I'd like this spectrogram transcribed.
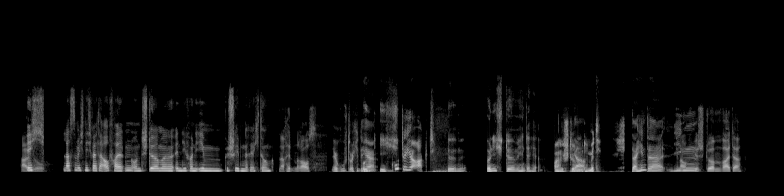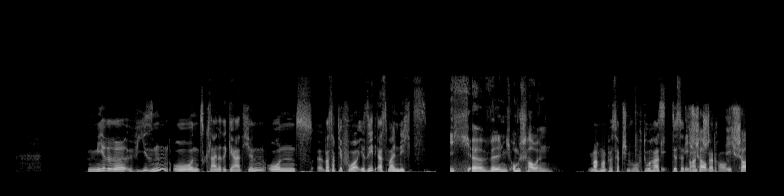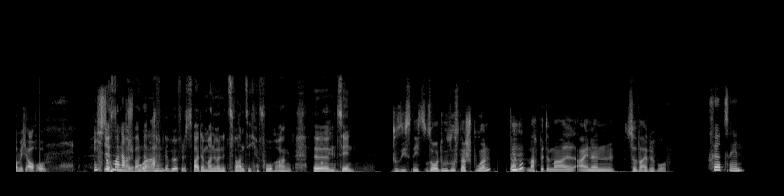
Also, Ich lasse mich nicht weiter aufhalten und stürme in die von ihm beschriebene Richtung. nach hinten raus. Er ruft euch hinterher, Und ich gute Jagd! stürme. Und ich stürme hinterher. Alle stürmen Ja. damit. Dahinter Genau, liegen wir stürmen weiter. mehrere Wiesen und kleinere Gärtchen und äh, was habt ihr vor? Ihr seht erstmal nichts. Ich äh, will mich umschauen. Mach mal einen Perception-Wurf. Du hast Ich Disadvantage schau, da drauf. ich schau mich auch um. Ich suche mal nach Mal war eine 8 Spuren. gewürfelt, das zweite Mal war eine 20. Hervorragend. Ähm, Okay. 10. Du siehst nichts. So, du suchst nach Spuren. Dann Mhm. mach bitte mal einen Survival-Wurf. 14.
